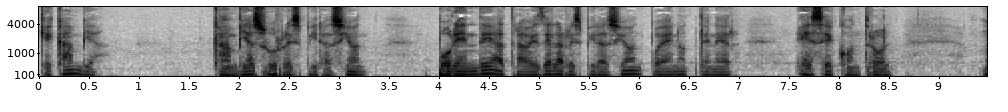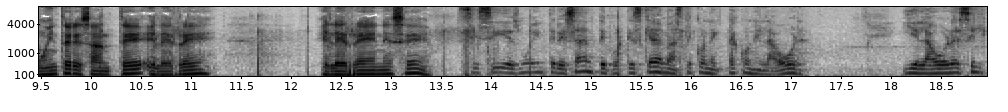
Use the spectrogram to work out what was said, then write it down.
¿Qué cambia? Cambia su respiración. Por ende, a través de la respiración pueden obtener ese control. Muy interesante el R, el RNC. Sí, sí, es muy interesante porque es que además te conecta con el ahora. Y el ahora es el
